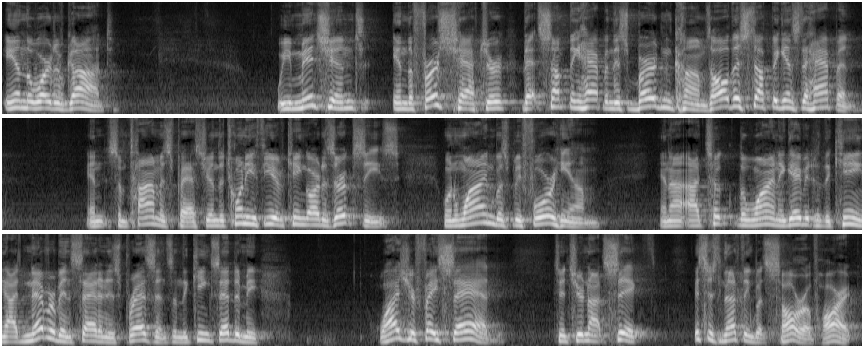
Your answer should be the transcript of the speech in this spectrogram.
in the Word of God. We mentioned in the first chapter that something happened. This burden comes. All this stuff begins to happen. And some time has passed here. In the 20th year of King Artaxerxes, when wine was before him, and I, I, took the wine and gave it to the king. I'd never been sad in his presence. And the king said to me, why is your face sad since you're not sick? This is nothing but sorrow of heart.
